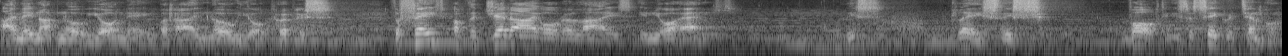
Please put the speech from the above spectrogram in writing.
I may not know your name, but I know your purpose. The fate of the Jedi Order lies in your hands. This place, this vault, is a sacred temple,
